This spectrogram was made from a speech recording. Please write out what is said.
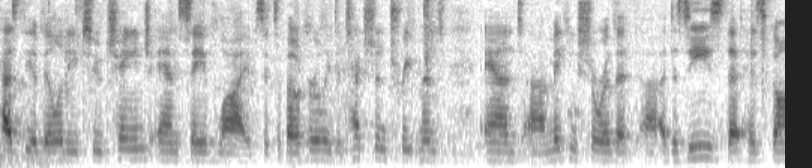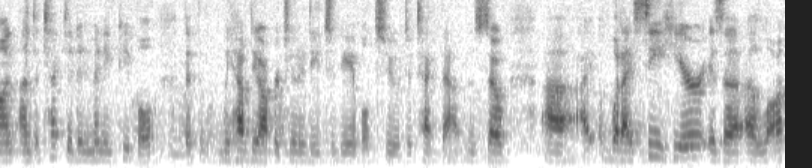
has the ability to change and save lives. It's about early detection, treatment, and uh, making sure that uh, a disease that has gone undetected in many people, that we have the opportunity to be able to detect that. And so, uh, I, what I see here is a, a lo-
